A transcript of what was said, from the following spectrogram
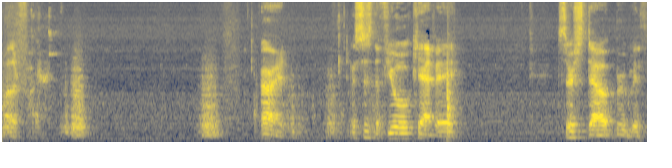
Motherfucker. Alright. This is the Fuel Cafe. It's their stout brewed with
